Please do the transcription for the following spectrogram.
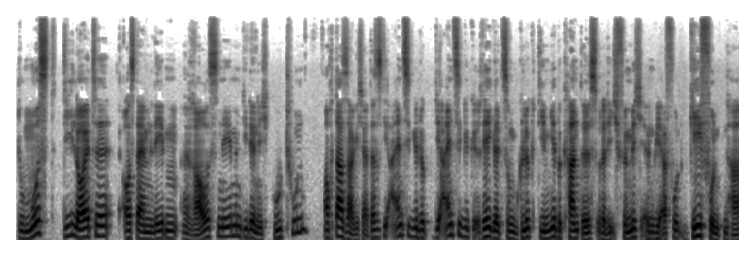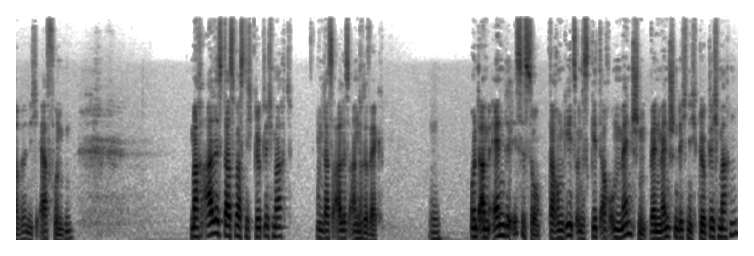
Du musst die Leute aus deinem Leben rausnehmen, die dir nicht gut tun, auch da sage ich ja, das ist die einzige, die einzige Regel zum Glück, die mir bekannt ist oder die ich für mich irgendwie erfunden, gefunden habe, nicht erfunden. Mach alles das, was dich glücklich macht und lass alles andere mhm. weg. Mhm. Und am Ende ist es so. Darum geht's. Und es geht auch um Menschen. Wenn Menschen dich nicht glücklich machen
